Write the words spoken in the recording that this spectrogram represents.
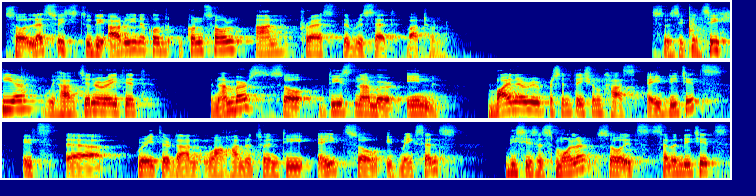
So let's switch to the Arduino console and press the reset button. So as you can see here, we have generated numbers. So this number in binary representation has 8 digits. It's uh, greater than 128, so it makes sense. This is smaller, so it's 7 digits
